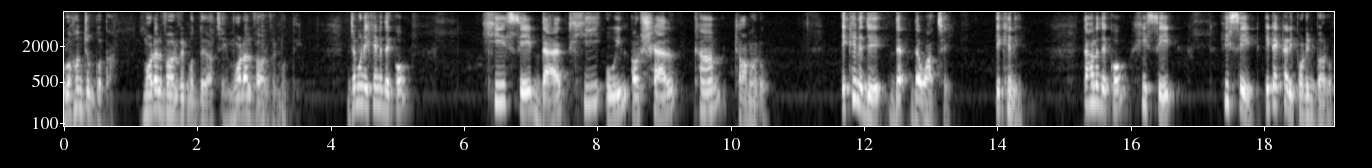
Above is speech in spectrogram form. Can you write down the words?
গ্রহণযোগ্যতা মডেল ভার্ভের মধ্যে আছে মডেল ভার্ভের মধ্যে। যেমন এখানে দেখো he said that he will or shall come tomorrow এখানে যে দেওয়া আছে, এখানে। তাহলে দেখো হি সেট হি সেট এটা একটা রিপোর্টিং ভার্ভ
